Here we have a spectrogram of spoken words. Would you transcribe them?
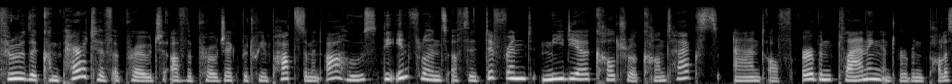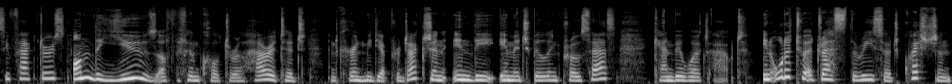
Through the comparative approach of the project between Potsdam and Aarhus, the influence of the different media cultural contexts and of urban planning and urban policy factors on the use of the film cultural heritage and current media production in the image building process can be worked out. In order to address the research question,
